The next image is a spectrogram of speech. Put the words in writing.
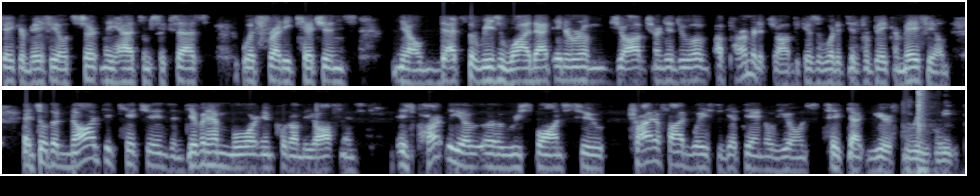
Baker Mayfield certainly had some success with Freddie Kitchens. You know, that's the reason why that interim job turned into a, a, permanent job because of what it did for Baker Mayfield. And so the nod to Kitchens and giving him more input on the offense is partly a, a response to trying to find ways to get Daniel Jones to take that year three leap.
